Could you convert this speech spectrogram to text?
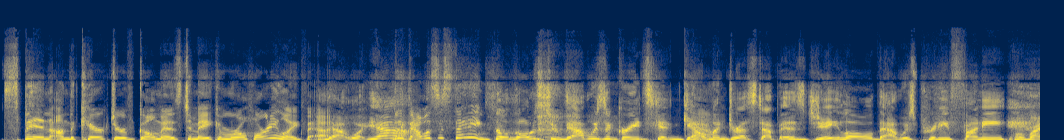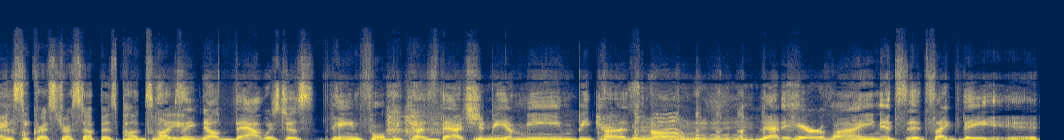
spin on the character of Gomez to make him real horny like that. That what? Yeah, like that was his thing. So those two, that was a great skit. Gelman dressed up as J Lo. That was pretty funny. Well, Ryan Seacrest dressed up as Pugsley. Pugsley. Now that was just painful because that should be a meme because um, that hairline. It's it's like they.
